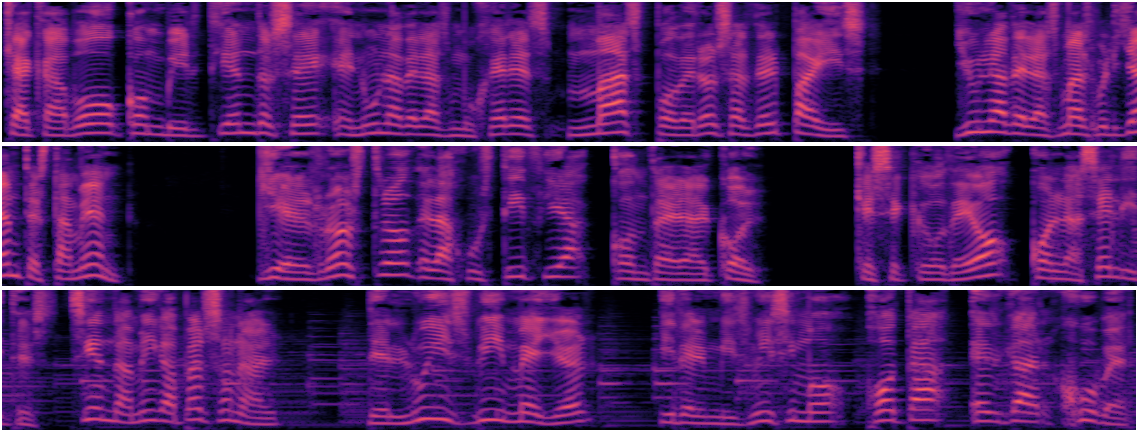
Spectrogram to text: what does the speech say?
que acabó convirtiéndose en una de las mujeres más poderosas del país y una de las más brillantes también, y el rostro de la justicia contra el alcohol, que se codeó con las élites, siendo amiga personal de Louis B. Mayer y del mismísimo J. Edgar Hoover.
